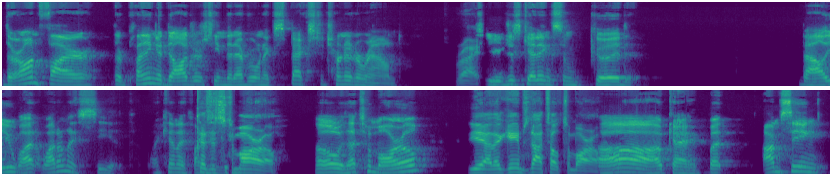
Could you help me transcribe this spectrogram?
they're on fire. They're playing a Dodgers team that everyone expects to turn it around. Right. So you're just getting some good value. Why, why don't I see it? Why can't I find because it's tomorrow. Oh, is that tomorrow? Yeah, that game's not till tomorrow. Ah, okay. But I'm seeing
